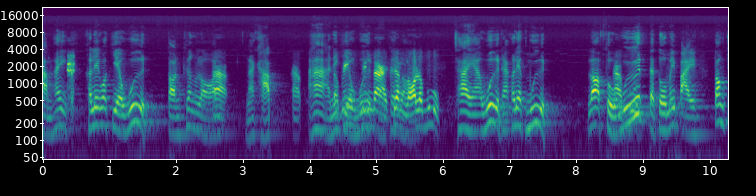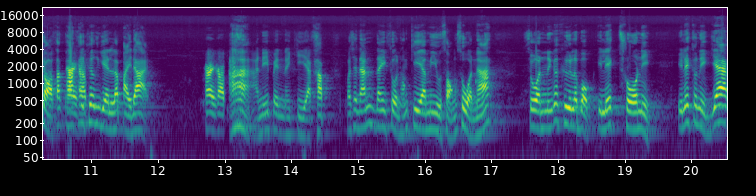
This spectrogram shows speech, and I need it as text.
ทำให้เขาเรียกว่าเกียร์วืดตอนเครื่องร้อนอ่านะครับครับอ่าอันนี้แต่เกีวิ่ยงร์วืวิ่ดงได้ตนเครื่องร้อนแล้ววูบใช่ฮะวืดนะเขาเรียกวืด รอบสูงครับวืดแต่ตัวไม่ไป ต้องจอดสักพักใช่ครัให้บ เครื่องเย็นแล้วไปได้ ใช่ครับ อ่า อันนี้เป็นในเกียร์ครับ เพราะฉะนั้นในส่วนของเกียร์มีอยู่ 2 ส่วนนะ ส่วนหนึ่งก็คือระบบอิเล็กทรอนิกส์ อิเล็กทรอนิกส์แยก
